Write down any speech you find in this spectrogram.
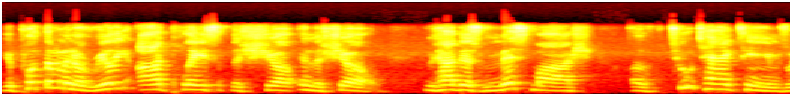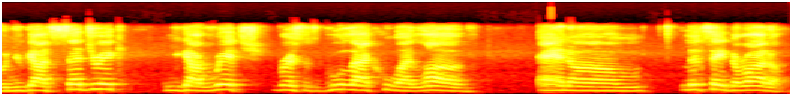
You put them in a really odd place at the show in the show. You have this mishmash of two tag teams when you got Cedric and you got Rich versus Gulak, who I love, and um, let's say Dorado.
